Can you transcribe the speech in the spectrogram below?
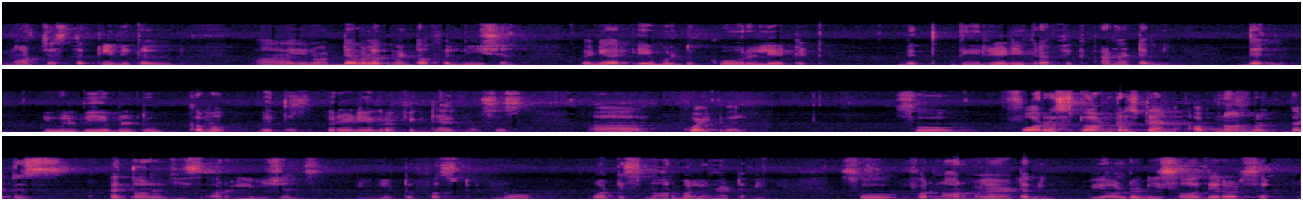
not just the clinical, uh, you know, development of a lesion, when you are able to correlate it with the radiographic anatomy, then you will be able to come up with a radiographic diagnosis uh, quite well. So, for us to understand abnormal, that is pathologies or lesions, we need to first know what is normal anatomy so for normal anatomy, we already saw there are certain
